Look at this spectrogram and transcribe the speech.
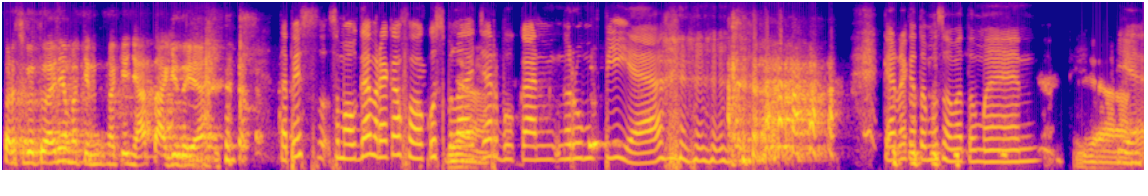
Persekutuannya makin makin nyata gitu ya. Tapi semoga mereka fokus belajar ya. bukan ngerumpi ya. Karena ketemu sama teman. Iya. Iya.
